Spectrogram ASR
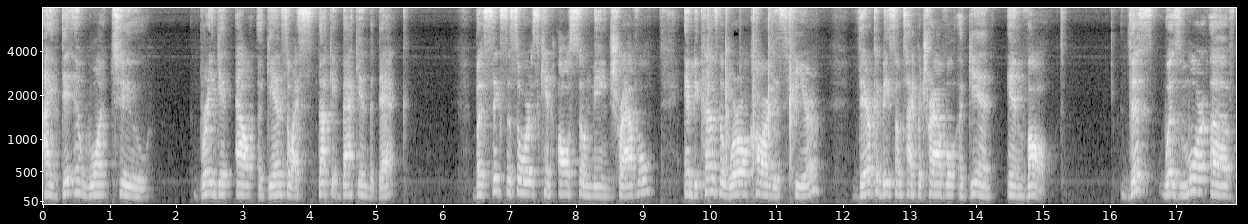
I didn't want to bring it out again, so I stuck it back in the deck. But Six of Swords can also mean travel. And because the World card is here, there could be some type of travel again involved. This was more of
